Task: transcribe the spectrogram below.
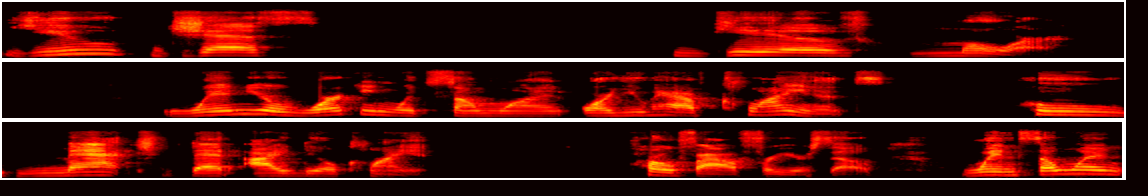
you just give more. When you're working with someone or you have clients who match that ideal client profile for yourself when someone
